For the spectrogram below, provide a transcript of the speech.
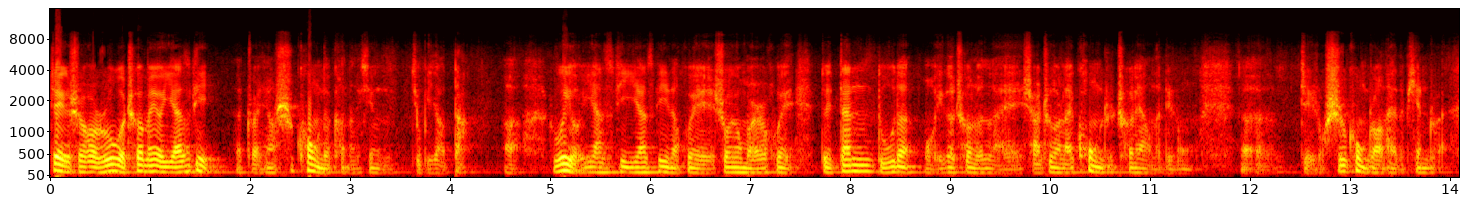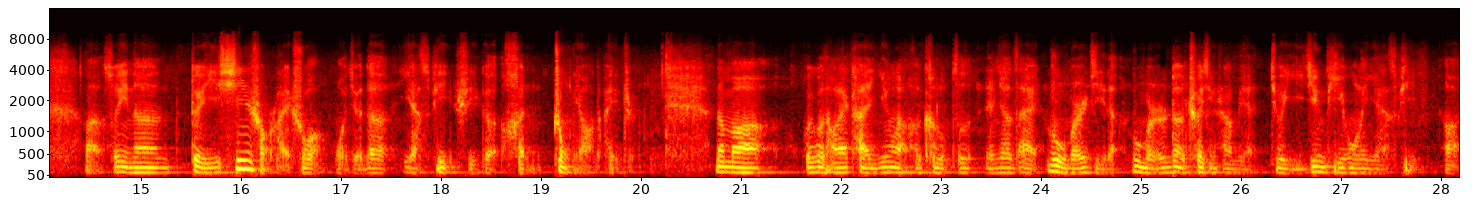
这个时候如果车没有 ESP，那转向失控的可能性就比较大啊。如果有 ESP，ESP 呢会收油门，会对单独的某一个车轮来刹车，来控制车辆的这种，呃。这种失控状态的偏转，啊，所以呢，对于新手来说，我觉得 ESP 是一个很重要的配置。那么回过头来看英朗和克鲁兹，人家在入门级的入门的车型上面就已经提供了 ESP 啊，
